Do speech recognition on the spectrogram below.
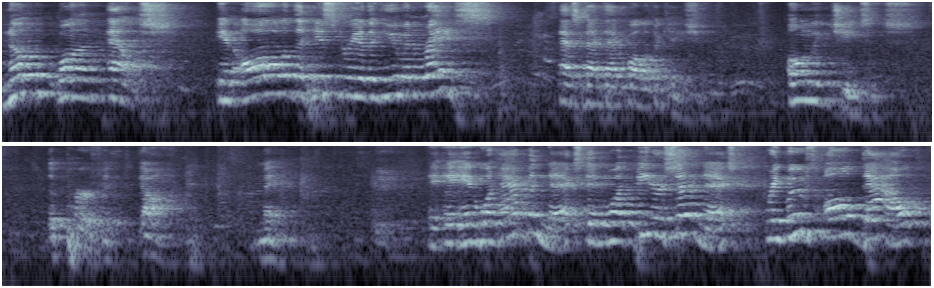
No one else in all of the history of the human race has met that qualification. Only Jesus, the perfect God man. And what happened next, and what Peter said next, removes all doubt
